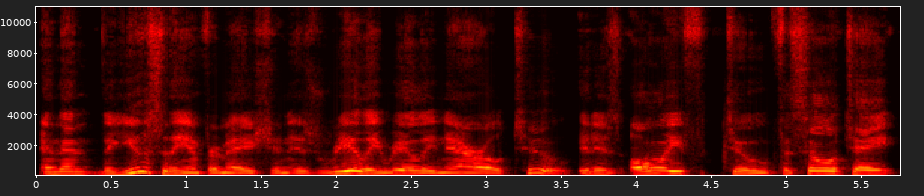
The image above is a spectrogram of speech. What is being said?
and then the use of the information is really, really narrow too. It is only f- to facilitate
